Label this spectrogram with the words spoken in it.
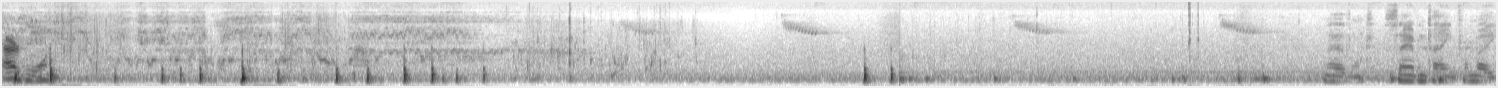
There's one. Another one. 17 for me.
